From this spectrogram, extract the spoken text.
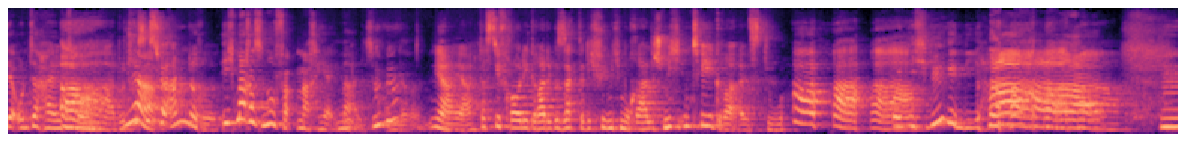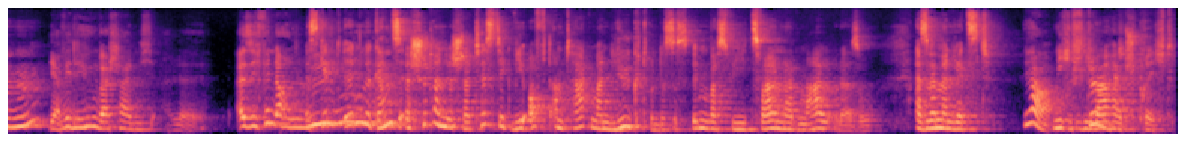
der Unterhaltung. Ah, du tust ja. es für andere. Ich mache es nur, für- mache ja immer alles für Mhm. andere. Ja, ja, das ist die Frau, die gerade gesagt hat, ich fühle mich moralisch nicht integrer als du. Und ich lüge nie. Ha. Ja, wir lügen wahrscheinlich alle. Also ich finde auch Lügen. Es gibt irgendeine ganz erschütternde Statistik, wie oft am Tag man lügt. Und das ist irgendwas wie 200 Mal oder so. Also wenn man jetzt ja, nicht die bestimmt. Wahrheit spricht.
